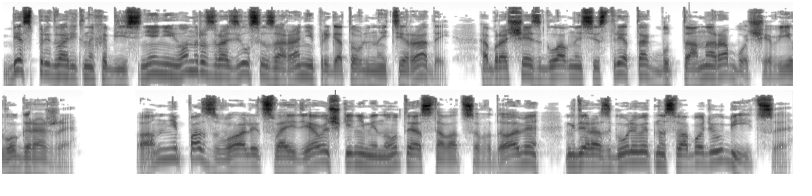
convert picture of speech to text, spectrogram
Без предварительных объяснений он разразился заранее приготовленной тирадой, обращаясь к главной сестре так, будто она рабочая в его гараже. Он не позволит своей девочке ни минуты оставаться в доме, где разгуливает на свободе убийца,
